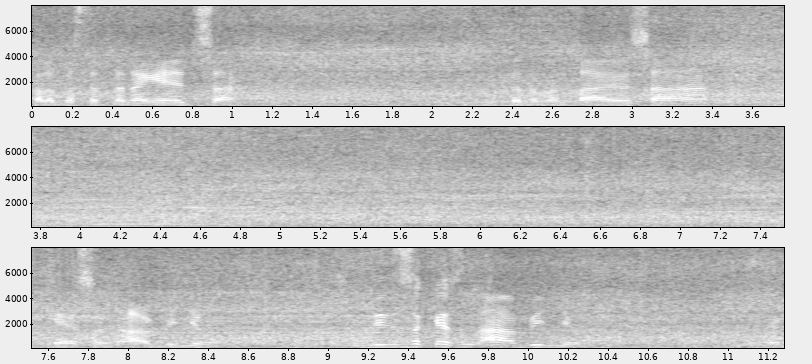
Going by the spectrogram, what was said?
Palabas na tayo ng EDSA. Dito naman tayo sa Quezon Avenue. Dito sa Quezon Avenue, may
